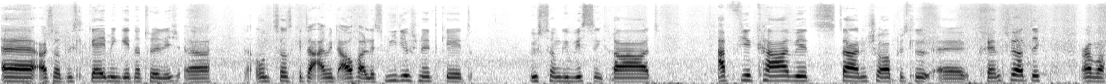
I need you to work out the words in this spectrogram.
Äh, also ein bisschen Gaming geht natürlich. Äh, und sonst geht damit auch alles Videoschnitt geht bis zu einem gewissen Grad. Ab 4K wird es dann schon ein bisschen äh, grenzwertig. Aber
